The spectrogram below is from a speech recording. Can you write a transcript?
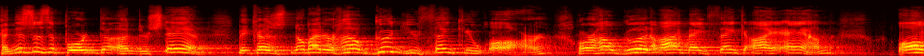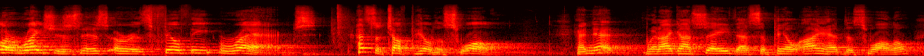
And this is important to understand because no matter how good you think you are, or how good I may think I am, all our righteousness are as filthy rags. That's a tough pill to swallow. And that, when I got saved, that's the pill I had to swallow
